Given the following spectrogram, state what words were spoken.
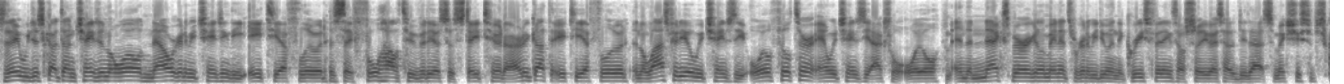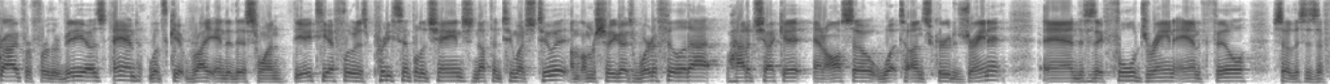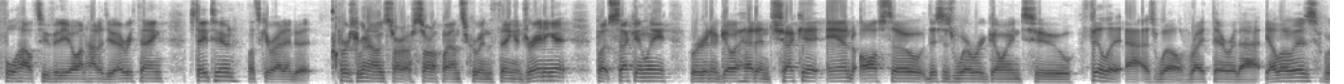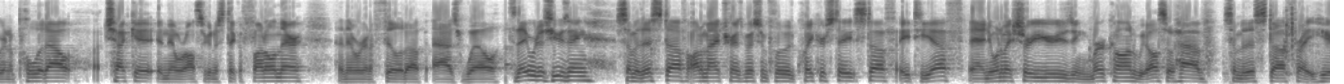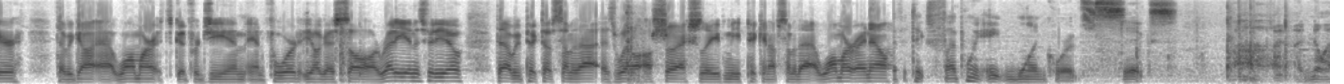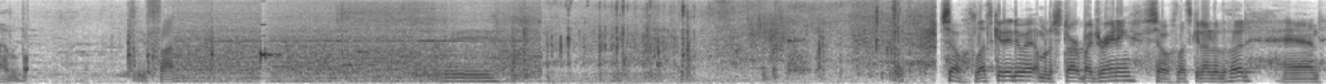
Today we just got done changing the oil. Now we're gonna be changing the ATF fluid. This is a full how-to video, so stay tuned. I already got the ATF fluid. In the last video, we changed the oil filter and we changed the actual oil. In the next regular maintenance, we're gonna be doing the grease fittings. I'll show you guys how to do that. So make sure you subscribe for further videos. And let's get right into this one. The ATF fluid is pretty simple to change, nothing too much to it. I'm gonna show you guys where to fill it at, how to check it, and also what to unscrew to drain it. And this is a full drain and fill. So this is a full how-to video on how to do everything. Stay tuned, let's get right into it. First, we're gonna start, start off by unscrewing the thing and draining it. But secondly, we're gonna go ahead and check it. And also, this is where we're going to fill it at as well, right there where that yellow is. We're gonna pull it out, check it, and then we're also gonna stick a funnel in there, and then we're gonna fill it up as well. Today, we're just using some of this stuff, automatic transmission fluid, Quaker State stuff, ATF, and you wanna make sure you're using Mercon. We also have some of this stuff right here that we got at Walmart. It's good for GM and Ford. Y'all guys saw already in this video that we picked up some of that as well. I'll show actually me picking up some of that at Walmart right now. If it takes 5.81 quarts, six. Uh, I, I, know I have a bar. Five. Three. So let's get into it. I'm gonna start by draining. So let's get under the hood and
